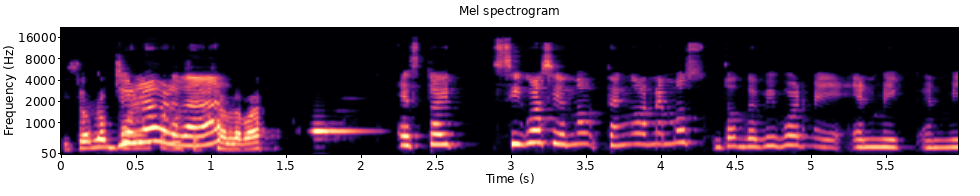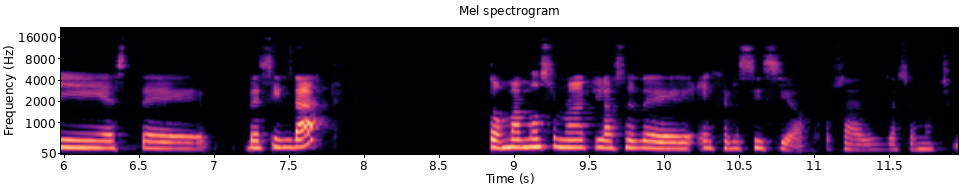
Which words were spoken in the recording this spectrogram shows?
Y solo por Yo, la eso los verdad, eché a lavar. Estoy, sigo haciendo, tenemos donde vivo en mi, en mi, en mi este, vecindad, tomamos una clase de ejercicio, o sea, desde hace mucho.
